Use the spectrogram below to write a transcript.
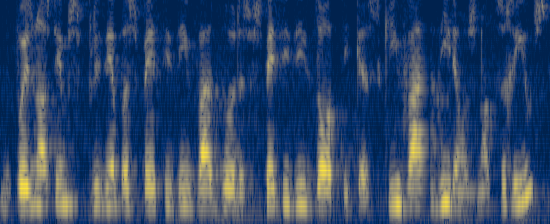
Depois nós temos, por exemplo, as espécies invasoras, espécies exóticas que invadiram os nossos rios,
